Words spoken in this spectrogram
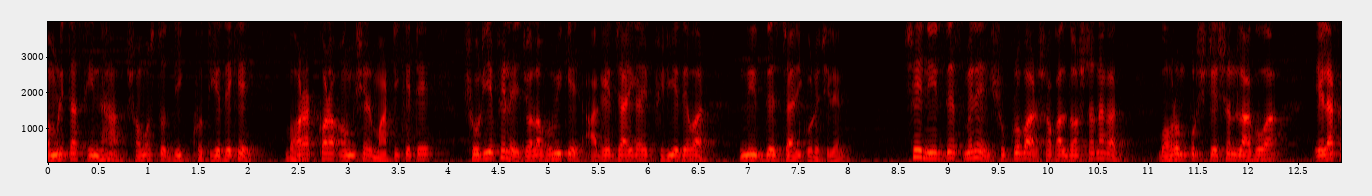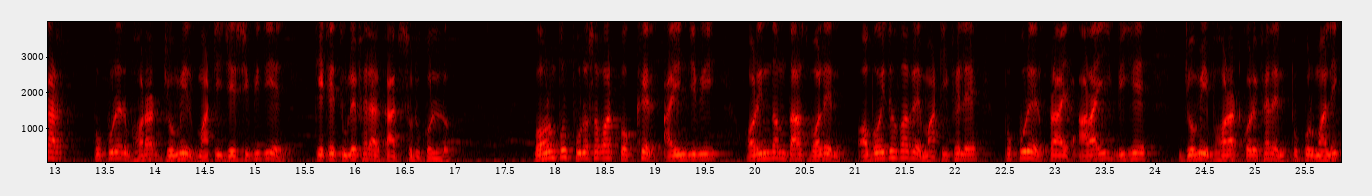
অমৃতা সিনহা সমস্ত দিক খতিয়ে দেখে ভরাট করা অংশের মাটি কেটে সরিয়ে ফেলে জলাভূমিকে আগের জায়গায় ফিরিয়ে দেওয়ার নির্দেশ জারি করেছিলেন। সেই নির্দেশ মেনে শুক্রবার সকাল দশটা নাগাদ বহরমপুর স্টেশন লাগোয়া এলাকার পুকুরের ভরাট জমির মাটি জেসিবি দিয়ে কেটে তুলে ফেলার কাজ শুরু করল। বহরমপুর পুরসভার পক্ষের আইনজীবী অরিন্দম দাস বলেন, অবৈধভাবে মাটি ফেলে পুকুরের প্রায় আড়াই বিঘে জমি ভরাট করে ফেলেন পুকুর মালিক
